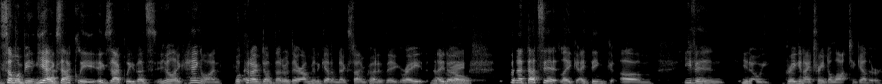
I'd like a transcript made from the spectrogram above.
someone being yeah, exactly, exactly. That's you're like, hang on, what could I've done better there? I'm gonna get them next time, kind of thing, right? That's I know, right. but that, that's it. Like I think um even you know Greg and I trained a lot together,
